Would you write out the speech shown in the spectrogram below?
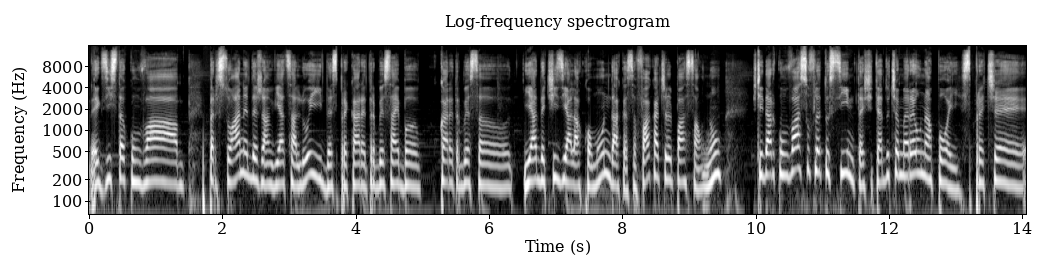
există cumva persoane deja în viața lui despre care trebuie să aibă, care trebuie să ia decizia la comun dacă să facă acel pas sau nu. Știi, dar cumva sufletul simte și te aduce mereu înapoi spre ce,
